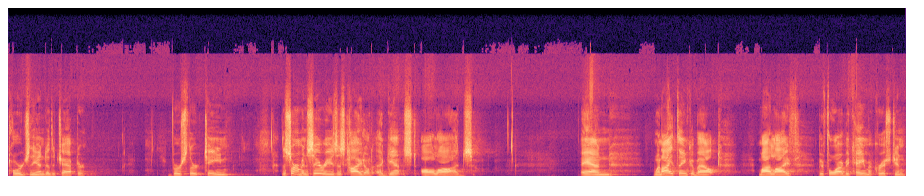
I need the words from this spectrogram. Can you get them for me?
towards the end of the chapter, verse 13. The sermon series is titled Against All Odds. And when I think about my life before I became a Christian,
